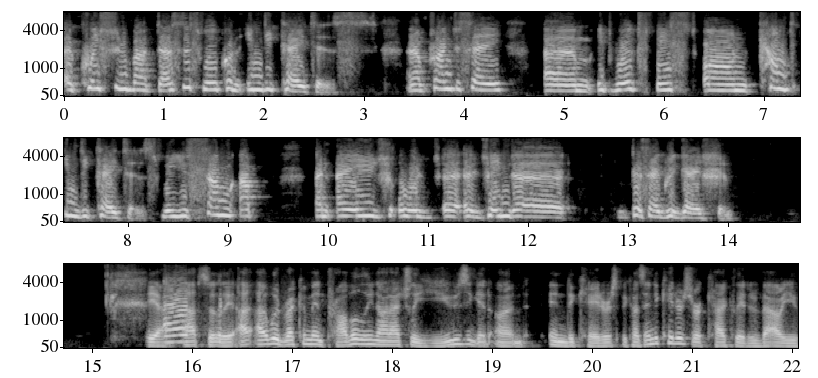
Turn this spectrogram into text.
a question about does this work on indicators? And I'm trying to say um, it works best on count indicators where you sum up an age or a, a gender disaggregation. Yeah, uh, absolutely. I, I, would recommend probably not actually using it on indicators because indicators are a calculated value.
